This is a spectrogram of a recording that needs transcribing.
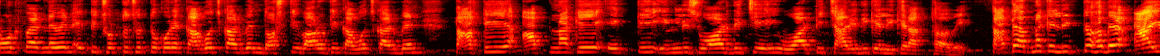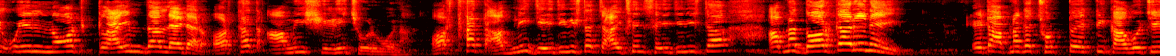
নোটপ্যাড নেবেন, একটি ছোট্ট ছোট্ট করে কাগজ কাটবেন, দশটি বারোটি কাগজ কাটবেন। তাতে আপনাকে একটি ইংলিশ ওয়ার্ড দিচ্ছে, এই ওয়ার্ডটি চারিদিকে লিখে রাখতে হবে। তাতে আপনাকে লিখতে হবে I will not climb the ladder অর্থাৎ আমি সিঁড়ি চড়বো না। অর্থাৎ আপনি যেই জিনিসটা চাইছেন, সেই জিনিসটা আপনার দরকারই নেই। এটা আপনাকে ছোট্ট একটি কাগজে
